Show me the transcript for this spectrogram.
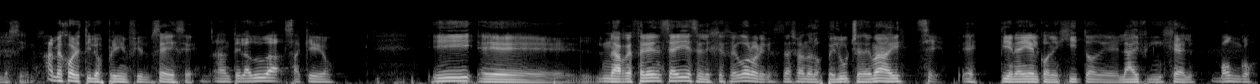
los Sims. Al mejor estilo Springfield. Sí, sí. Ante la duda, saqueo. Y eh, una referencia ahí es el jefe Gorgory que se está llevando los peluches de Maggie. Sí, Es- tiene ahí el conejito de Life in Hell. bongo.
